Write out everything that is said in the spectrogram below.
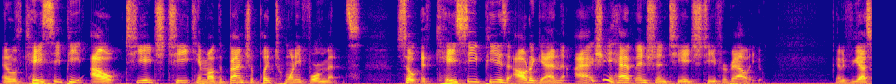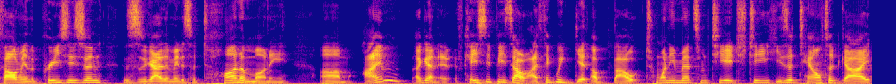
And with KCP out, THT came out the bench and played 24 minutes. So if KCP is out again, I actually have interest in THT for value. And if you guys follow me in the preseason, this is a guy that made us a ton of money. Um, I'm again, if KCP's out, I think we get about 20 minutes from THT. He's a talented guy.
